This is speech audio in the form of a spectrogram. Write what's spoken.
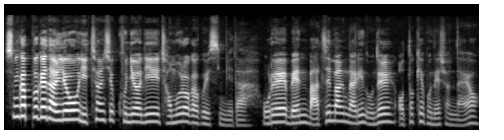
숨가쁘게 달려온 2019년이 저물어가고 있습니다. 올해 맨 마지막 날인 오늘 어떻게 보내셨나요?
